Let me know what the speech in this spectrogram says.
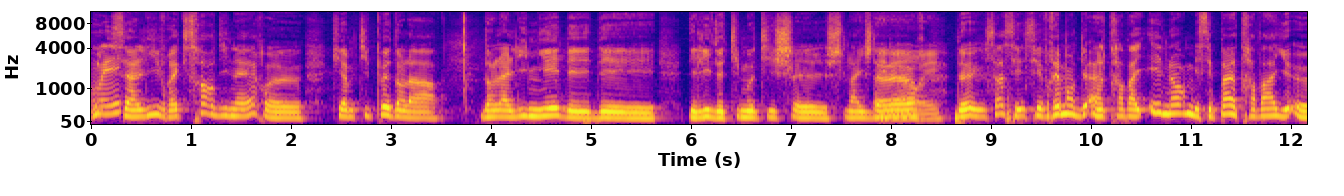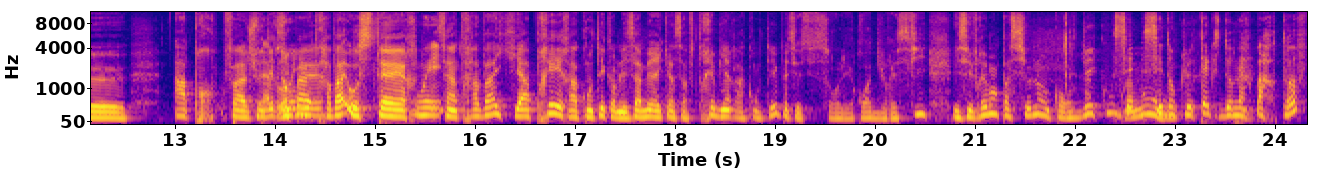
C'est un livre extraordinaire euh, qui est un petit peu dans la, dans la lignée des, des, livres de Timothy Schneider. de, ça, c'est vraiment un travail énorme, mais c'est pas un travail euh, Enfin, je veux dire, c'est pas un travail austère. C'est un travail qui après est raconté comme les Américains savent très bien raconter, parce que ce sont les rois du récit. Et c'est vraiment passionnant qu'on découvre un monde. C'est donc le texte d'Omer Bartov,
